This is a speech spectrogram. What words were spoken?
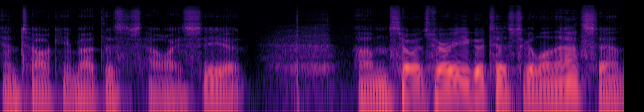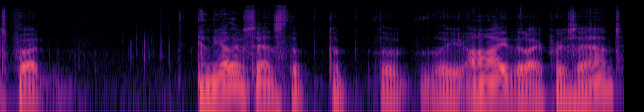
and talking about this is how I see it. Um, so it's very egotistical in that sense, but in the other sense, the, the the, the I that I present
